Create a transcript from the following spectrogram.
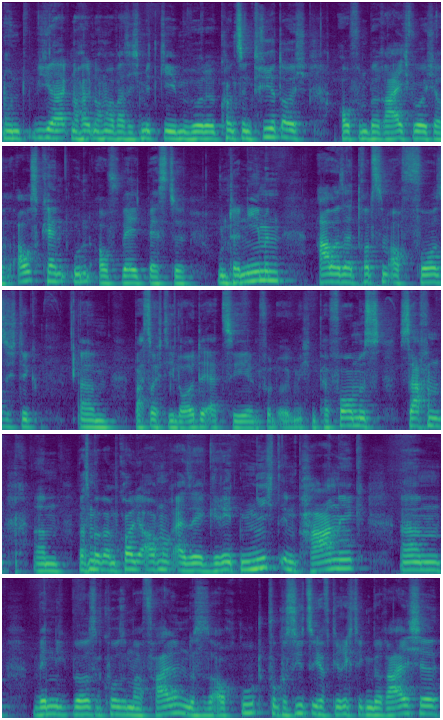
Und wie gesagt, noch halt nochmal, was ich mitgeben würde, konzentriert euch auf einen Bereich, wo ihr euch auskennt und auf weltbeste Unternehmen aber seid trotzdem auch vorsichtig, ähm, was euch die Leute erzählen von irgendwelchen Performance-Sachen. Ähm, was man beim Call ja auch noch, also er gerät nicht in Panik, ähm, wenn die Börsenkurse mal fallen, das ist auch gut, fokussiert sich auf die richtigen Bereiche,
